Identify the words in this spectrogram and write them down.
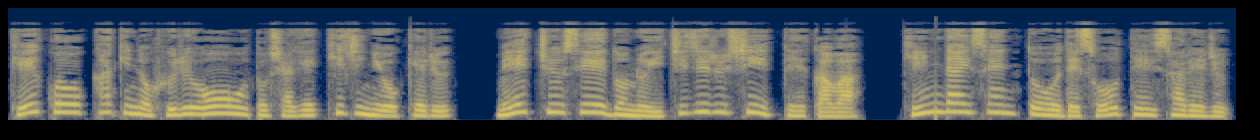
蛍光火器のフルオート射撃時における命中精度の著しい低下は近代戦闘で想定される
